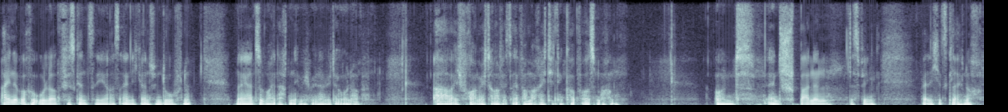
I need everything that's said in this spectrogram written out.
Eine Woche Urlaub fürs ganze Jahr ist eigentlich ganz schön doof, ne? Naja, zu Weihnachten nehme ich mir dann wieder Urlaub. Aber ich freue mich darauf, jetzt einfach mal richtig den Kopf ausmachen. Und entspannen. Deswegen werde ich jetzt gleich noch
